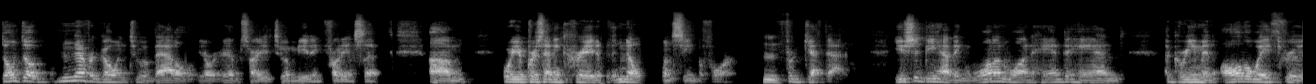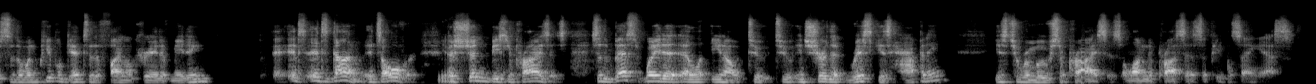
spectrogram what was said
Don't, don't never go into a battle or I'm sorry, into a meeting, Freudian slip, um, where you're presenting creative that no one's seen before. Hmm. Forget that. You should be having one-on-one, hand-to-hand agreement all the way through so that when people get to the final creative meeting, it's it's done it's over yeah. there shouldn't be surprises so the best way to you know to to ensure that risk is happening is to remove surprises along the process of people saying yes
